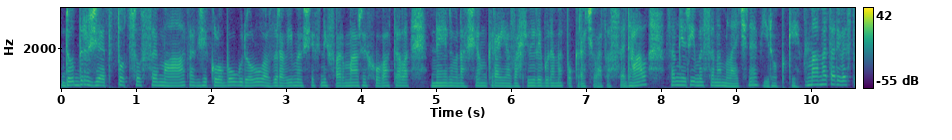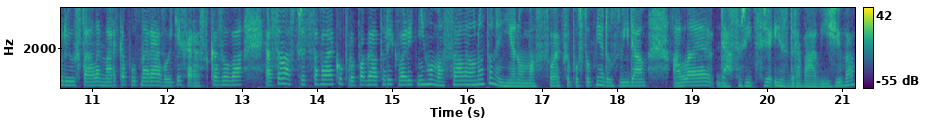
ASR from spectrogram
dodržet, to, co se má, takže klobouk dolů a zdravíme všechny farmáře, chovatele, nejen v našem kraji a za chvíli budeme pokračovat zase dál. Zaměříme se na mléčné výrobky. Máme tady ve studiu stále Marka Putnara a Vojtěcha Raskazova. Já jsem vás představila jako propagátory kvalitního masa, ale ono to není jenom maso, jak se postupně dozvídám, ale dá se říct, že i zdravá výživa.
